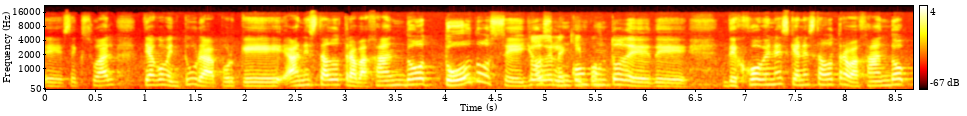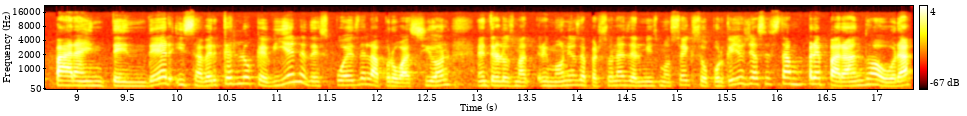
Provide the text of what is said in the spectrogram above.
eh, Sexual, Tiago Ventura, porque han estado trabajando todos ellos, en un conjunto de de jóvenes que han estado trabajando para entender y saber qué es lo que viene después de la aprobación entre los matrimonios de personas del mismo sexo, porque ellos ya se están preparando ahora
